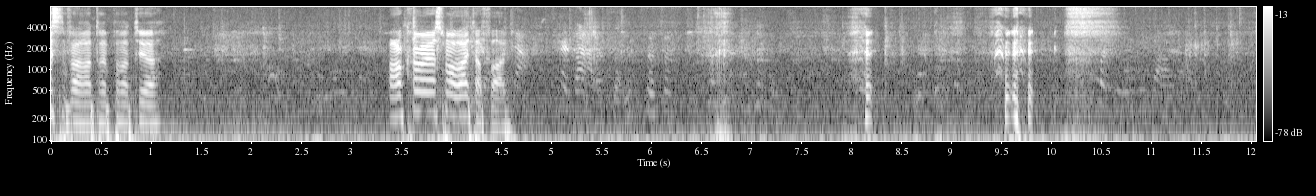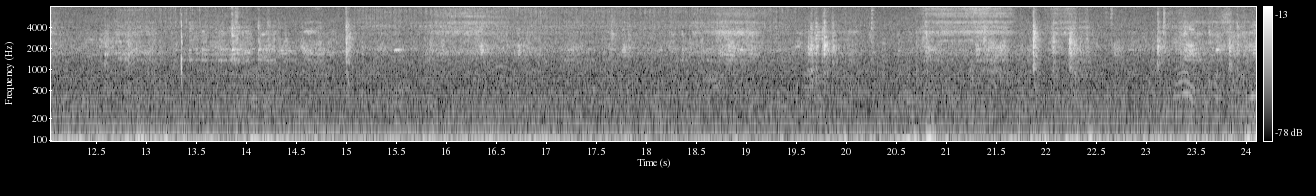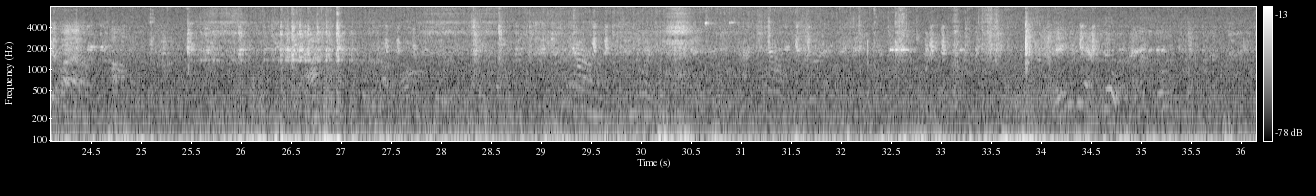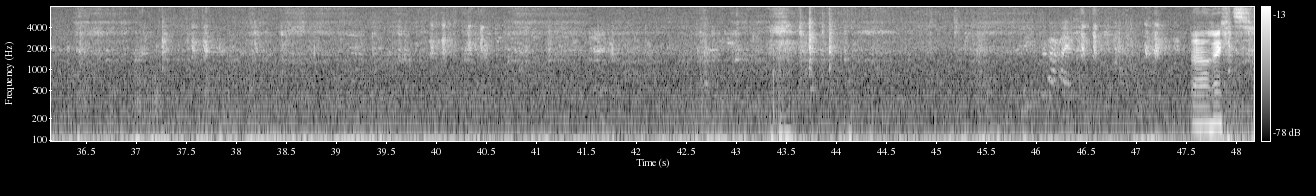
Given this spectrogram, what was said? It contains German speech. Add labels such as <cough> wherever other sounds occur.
Ist ein Fahrradreparateur. Aber können wir erstmal weiterfahren. <laughs> rechts.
